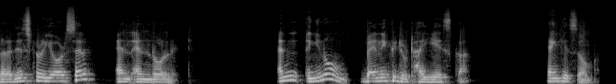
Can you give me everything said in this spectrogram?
register your and enroll it and you know benefit उठाइए इसका। थैंक यू सो मच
